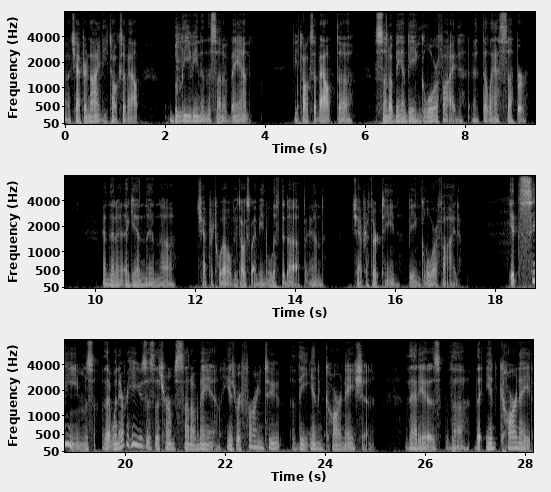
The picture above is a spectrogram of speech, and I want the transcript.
Uh, chapter 9, he talks about believing in the Son of Man. He talks about the Son of Man being glorified at the Last Supper. And then again in uh, chapter 12, he talks about being lifted up, and chapter 13, being glorified. It seems that whenever he uses the term Son of Man, he is referring to the incarnation. That is, the, the incarnate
